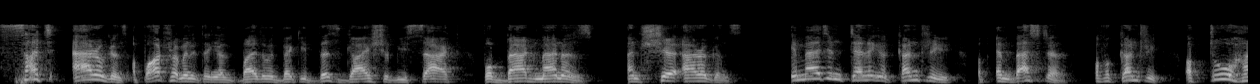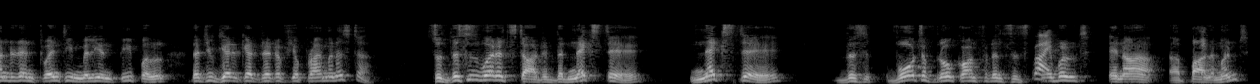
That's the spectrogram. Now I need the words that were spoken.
Such arrogance, apart from anything else, by the way, Becky, this guy should be sacked for bad manners and sheer arrogance. Imagine telling a country, an ambassador of a country of 220 million people that you get, get rid of your prime minister. So this is where it started. The next day, next day, this vote of no confidence is right. tabled in our uh, parliament.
